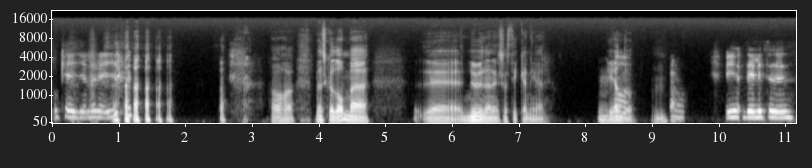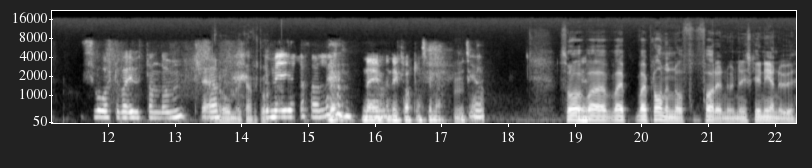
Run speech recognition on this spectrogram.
okej eller ej. Jaha. Men ska de med eh, nu när ni ska sticka ner Mm. igen Ja. då? Mm. Vi- Det är lite svårt att vara utan dem tror jag. Jo, men det kan jag förstå. För mig i alla fall. Ja. Nej, men det är klart de ska med. Mm. Ja. Så vad, vad, är, vad är planen då för er nu? Ni ska ju ner nu,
